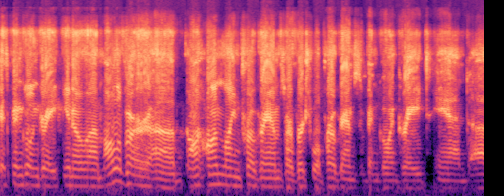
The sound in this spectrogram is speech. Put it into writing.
it's been going great. You know, um, all of our uh, on- online programs, our virtual programs have been going great, and uh,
